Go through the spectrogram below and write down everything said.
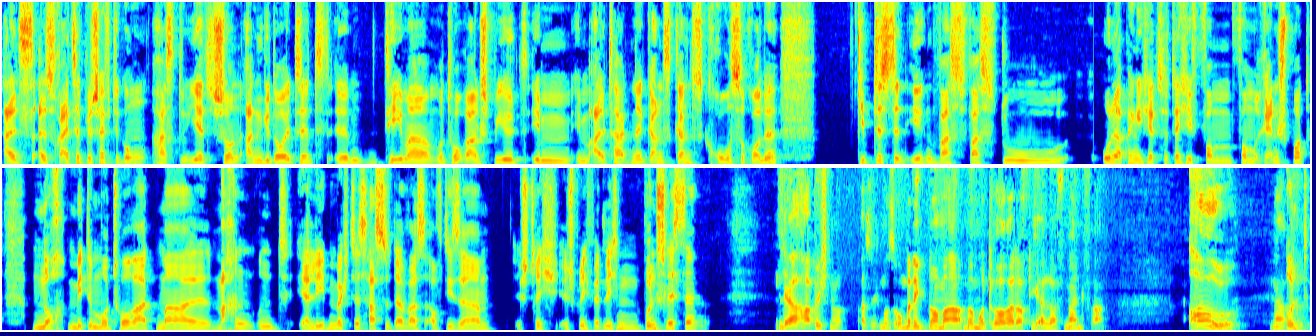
als, als Freizeitbeschäftigung hast du jetzt schon angedeutet. Ähm, Thema Motorrad spielt im, im Alltag eine ganz, ganz große Rolle. Gibt es denn irgendwas, was du unabhängig jetzt tatsächlich vom, vom Rennsport noch mit dem Motorrad mal machen und erleben möchtest? Hast du da was auf dieser Strich, sprichwörtlichen Wunschliste? Ja, habe ich noch. Also ich muss unbedingt noch mal mit dem Motorrad auf die Isle of Man fahren. Oh! Na, und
